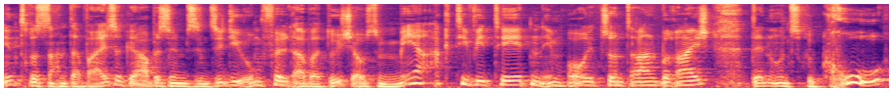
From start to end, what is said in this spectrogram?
Interessanterweise gab es im Sin City-Umfeld aber durchaus mehr Aktivitäten im horizontalen Bereich, denn unsere Crew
